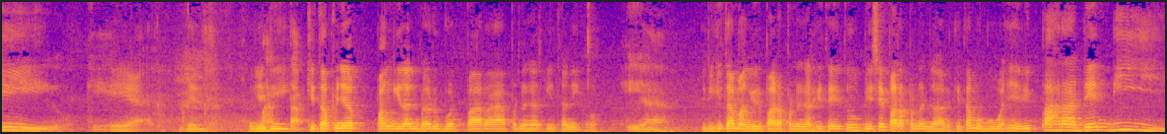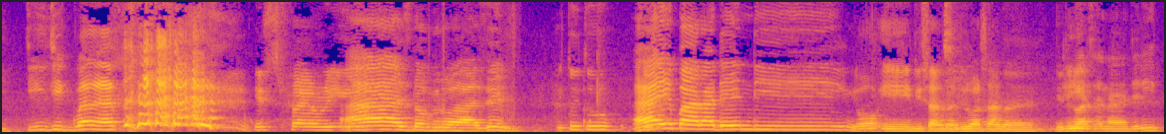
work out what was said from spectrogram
Oke. Iya. Jadi, jadi kita punya panggilan baru buat para pendengar kita nih kok. Iya. Jadi kita manggil para pendengar kita itu biasanya para pendengar. Kita mengubahnya jadi para Dendi. Jijik banget. It's very Astagfirullahaladzim. itu itu Hai para Dendi. yo di sana di luar sana. Di Jadi luar sana. Jadi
